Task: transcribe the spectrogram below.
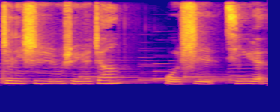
这里是如水乐章，我是清月。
